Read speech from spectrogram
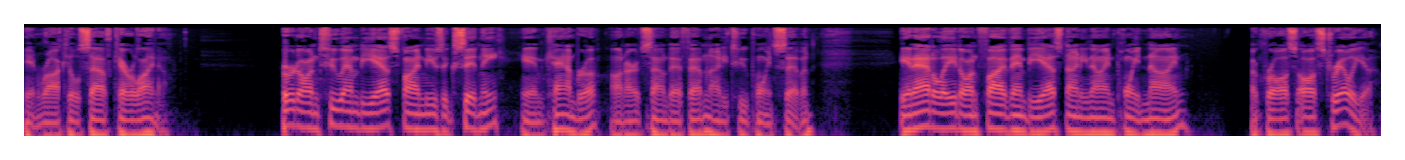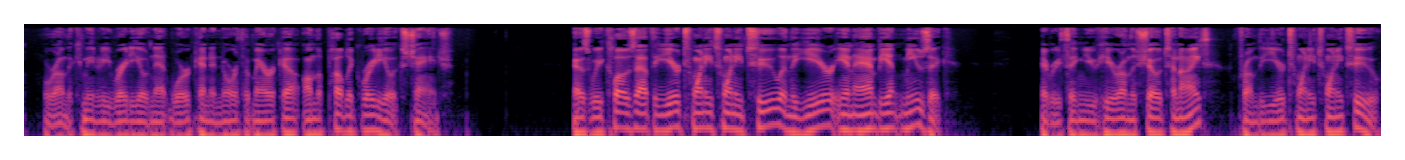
in Rock Hill, South Carolina. Heard on 2MBS Fine Music Sydney in Canberra on Art Sound FM 92.7 in Adelaide on 5MBS 99.9, across Australia, we're on the Community Radio Network, and in North America on the Public Radio Exchange. As we close out the year 2022 and the year in ambient music, everything you hear on the show tonight from the year 2022.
